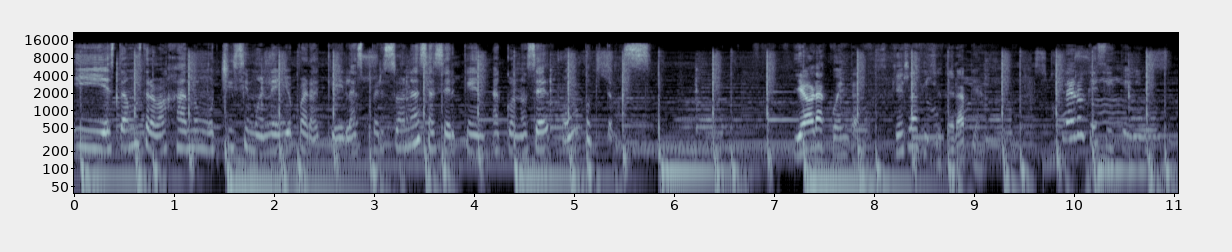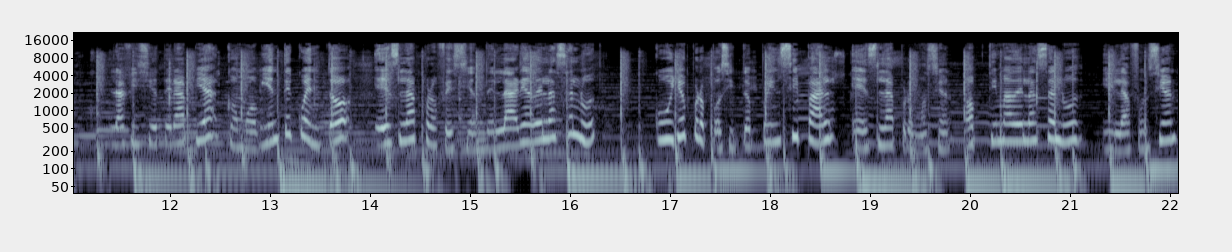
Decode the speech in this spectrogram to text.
y estamos trabajando muchísimo en ello para que las personas se acerquen a conocer un poquito más. Y ahora cuéntanos, ¿qué es la fisioterapia? Claro que sí, Kevin. La fisioterapia, como bien te cuento, es la profesión del área de la salud cuyo propósito principal es la promoción óptima de la salud y la función,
